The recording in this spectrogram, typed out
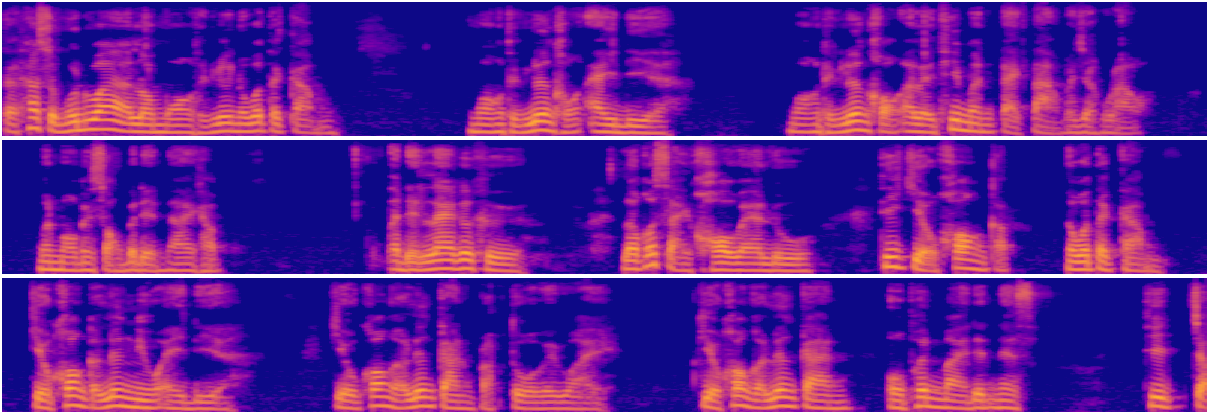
แต่ถ้าสมมุติว่าเรามองถึงเรื่องนวัตกรรม มองถึงเรื่องของไอเดีย มองถึงเรื่องของอะไรที่มันแตกต่างไปจากเรา มันมองเป็นสองประเด็นได้ครับ ประเด็นแรกก็คือ เราก็ใส่ core value ที่เกี่ยวข้องกับนวัตกรรม เกี่ยวข้องกับเรื่อง new idea เกี่ยวข้องกับเรื่องการปรับตัวไวๆเกี่ยวข้องกับเรื่องการ open mindedness ที่จะ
